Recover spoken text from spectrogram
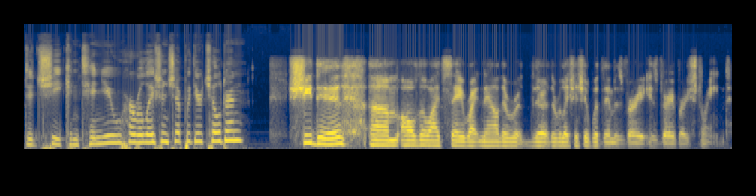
Did she continue her relationship with your children? She did, um, although I'd say right now the, the the relationship with them is very is very very strained.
